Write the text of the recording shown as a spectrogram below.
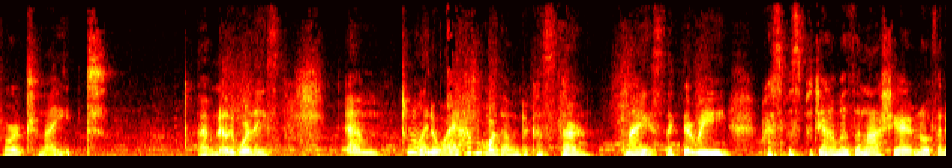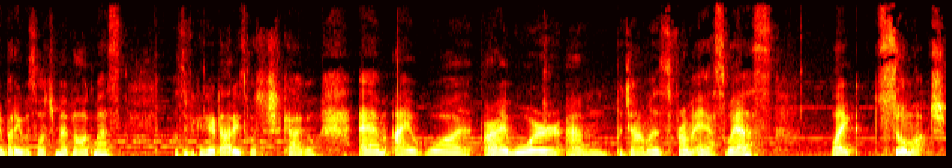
for tonight. I haven't really wore these um don't really know why I haven't worn them because they're nice like they're wee Christmas pajamas. And last year I don't know if anybody was watching my vlogmas. Because if you can hear daddy's watching Chicago. Um I wore or I wore um pajamas from ASOS like so much.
